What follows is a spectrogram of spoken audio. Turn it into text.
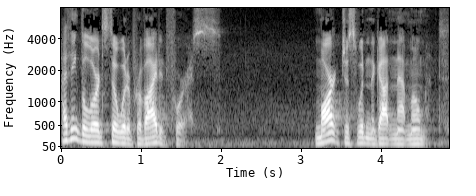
I think the Lord still would have provided for us. Mark just wouldn't have gotten that moment.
